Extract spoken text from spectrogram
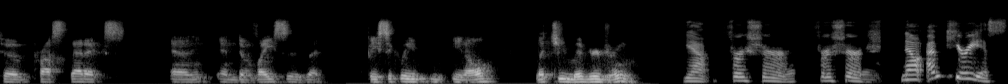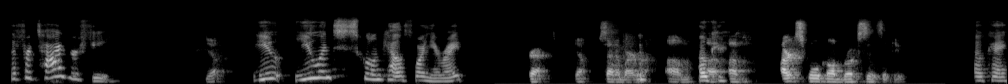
to prosthetics and and devices that basically you know let you live your dream yeah for sure for sure yeah. now i'm curious the photography yep you you went to school in california right correct Yep, Santa Barbara. Um, okay. A, a art school called Brooks Institute. Okay.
